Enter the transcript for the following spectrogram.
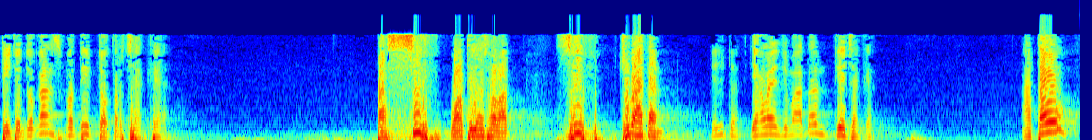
Dicontohkan seperti dokter jaga. Pas shift waktunya sholat, shift Jumatan, ya sudah. Yang lain Jumatan dia jaga. Atau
